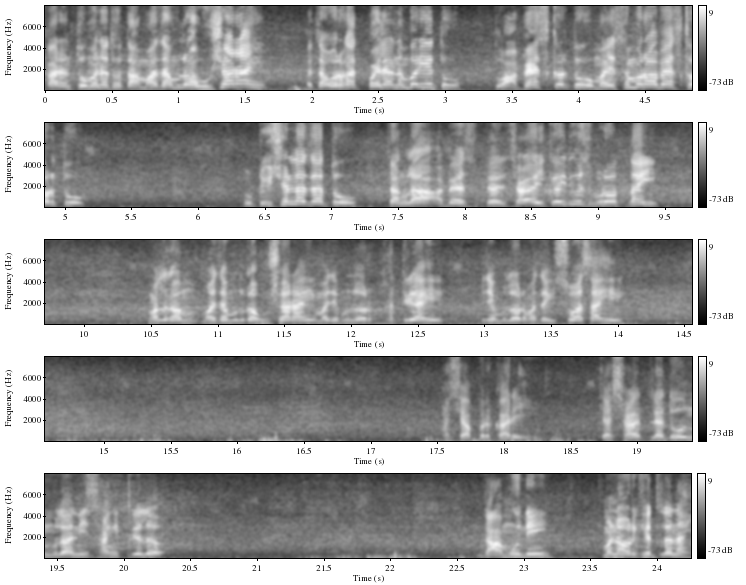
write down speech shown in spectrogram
कारण तो म्हणत होता माझा मुलगा हुशार आहे त्याचा वर्गात पहिला नंबर येतो तो अभ्यास करतो माझ्यासमोर अभ्यास करतो. तो ट्युशनला जातो चांगला अभ्यास त्या शाळा एकही दिवस बुडवत नाही. मला माझा मुलगा हुशार आहे माझ्या मुलावर खात्री आहे माझ्या मुलावर माझा विश्वास आहे. अशा प्रकारे त्या शाळेतल्या दोन मुलांनी सांगितलेलं दामूने मनावर घेतलं नाही.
